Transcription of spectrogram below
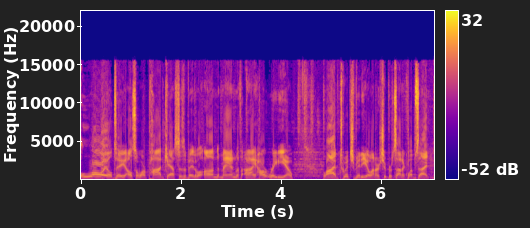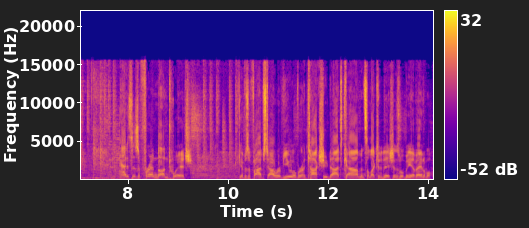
Loyalty. Also, our podcast is available on demand with iHeartRadio. Live Twitch video on our Supersonic website. Add us as a friend on Twitch. Give us a five star review over at TalkShoe.com, and selected editions will be available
